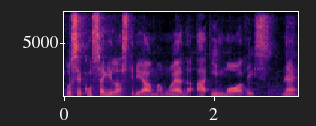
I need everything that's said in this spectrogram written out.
Você consegue lastrear uma moeda a imóveis, né?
